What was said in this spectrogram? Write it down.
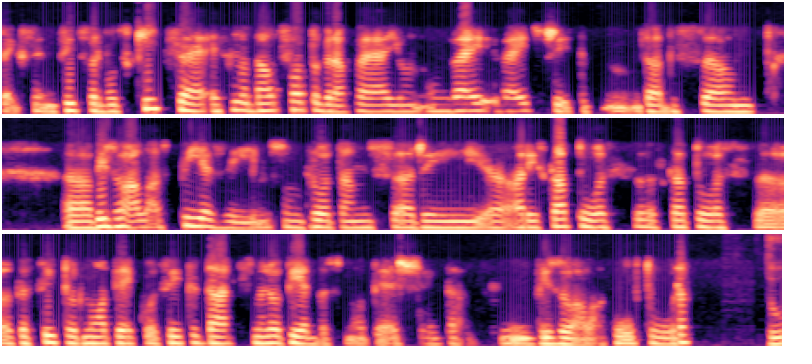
teiksim, cits varbūt skicē. Es ļoti daudz fotografēju un, un vei, veicu šīs tādas um, uh, vizuālās piezīmes, un, protams, arī, arī skatos, skatos kas citur notiek, ko citi dara. Tas man ļoti iedvesmo tieši šī vizuālā kultūra. Tu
